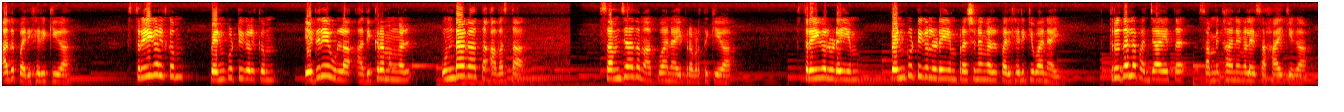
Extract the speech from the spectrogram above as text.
അത് പരിഹരിക്കുക. സ്ത്രീകൾക്കും പെൺകുട്ടികൾക്കും എതിരെയുള്ള അതിക്രമങ്ങൾ ഉണ്ടാകാത്ത അവസ്ഥ സംജാതമാക്കുവാനായി പ്രവർത്തിക്കുക. സ്ത്രീകളുടെയും പെൺകുട്ടികളുടെയും പ്രശ്നങ്ങൾ പരിഹരിക്കുവാനായി ത്രിതല പഞ്ചായത്ത് സംവിധാനങ്ങളെ സഹായിക്കുക.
